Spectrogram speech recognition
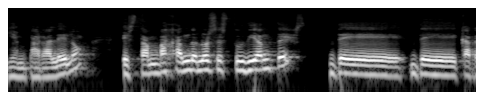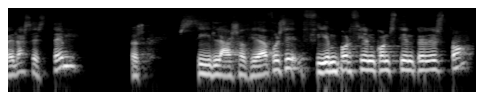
Y en paralelo están bajando los estudiantes de, de carreras STEM. Entonces, si la sociedad fuese 100% consciente de esto,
